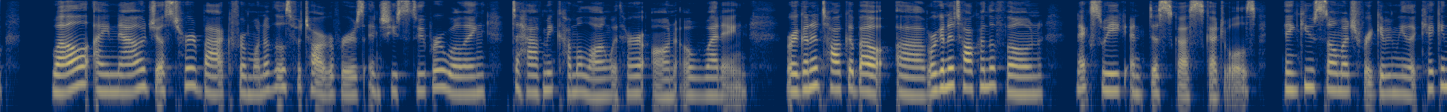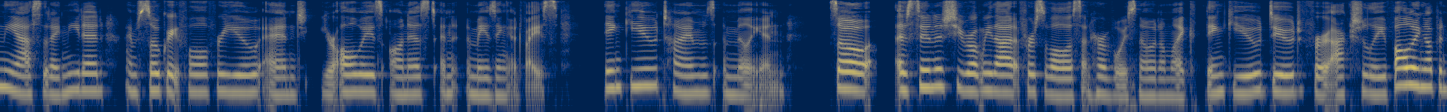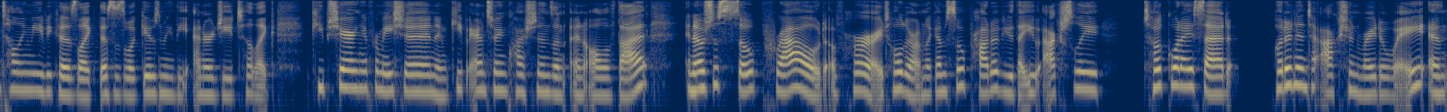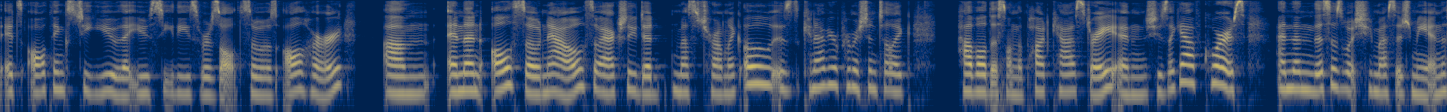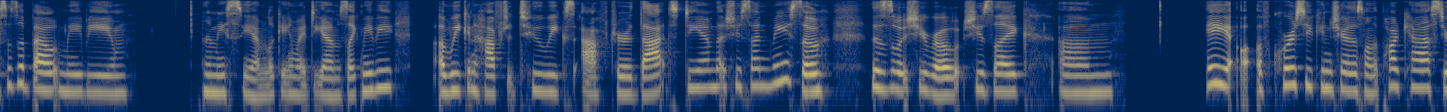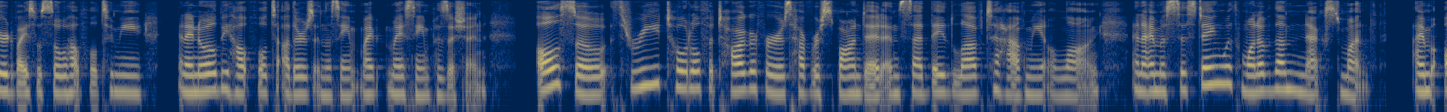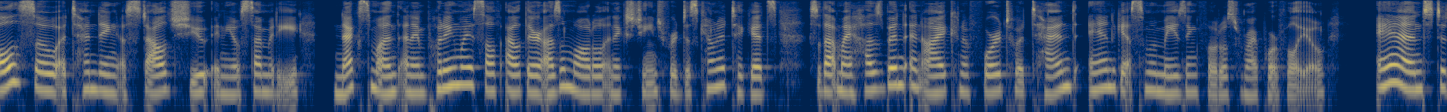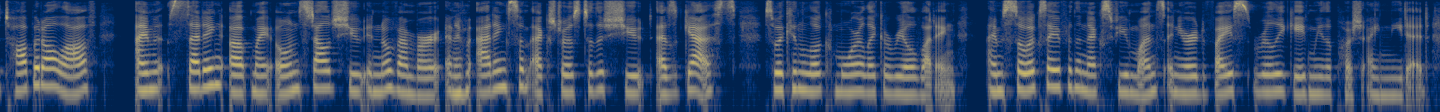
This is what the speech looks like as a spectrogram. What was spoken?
Well, I now just heard back from one of those photographers, and she's super willing to have me come along with her on a wedding. We're to talk about, uh, we're to talk on the phone next week and discuss schedules. Thank you so much for giving me the kick in the ass that I needed. I'm so grateful for you, and you're always honest and amazing advice. Thank you times a million. So, as soon as she wrote me that, first of all, I sent her a voice note. I'm like, thank you, dude, for actually following up and telling me because, like, this is what gives me the energy to, like, keep sharing information and keep answering questions and, and all of that. And I was just so proud of her. I told her, I'm like, I'm so proud of you that you actually took what I said, put it into action right away. And it's all thanks to you that you see these results. So it was all her. Um, and then also now, so I actually did message her. I'm like, oh, is can I have your permission to like have all this on the podcast, right? And she's like, yeah, of course. And then this is what she messaged me. And this is about maybe, let me see, I'm looking at my DMs, like maybe a week and a half to two weeks after that DM that she sent me. So this is what she wrote. She's like, um, hey, of course you can share this on the podcast. Your advice was so helpful to me, and I know it'll be helpful to others in the same my, my same position. Also, three total photographers have responded and said they'd love to have me along, and I'm assisting with one of them next month. I'm also attending a styled shoot in Yosemite next month, and I'm putting myself out there as a model in exchange for discounted tickets so that my husband and I can afford to attend and get some amazing photos for my portfolio. And to top it all off, I'm setting up my own styled shoot in November and I'm adding some extras to the shoot as guests so it can look more like a real wedding. I'm so excited for the next few months, and your advice really gave me the push I needed.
